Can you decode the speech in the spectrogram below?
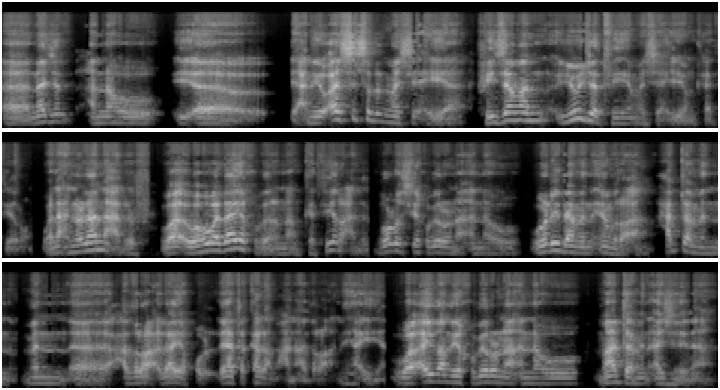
آه، نجد أنه آه، يعني يؤسس للمسيحية في زمن يوجد فيه مسيحيون كثيرون ونحن لا نعرف وهو لا يخبرنا كثير عن بولس يخبرنا أنه ولد من امرأة حتى من من آه، عذراء لا يقول لا يتكلم عن عذراء نهائيا. وأيضا يخبرنا أنه مات من أجلنا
